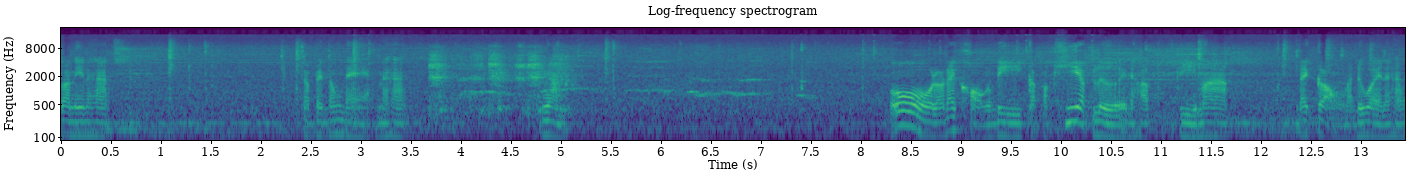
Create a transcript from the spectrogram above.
ตอนนี้นะฮะจะเป็นต้องแดกนะฮะงำโอ้ เราได้ของดีกลับมาเพียบเลยนะครับ ดีมาก ได้กล่องมาด้วยนะฮะ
